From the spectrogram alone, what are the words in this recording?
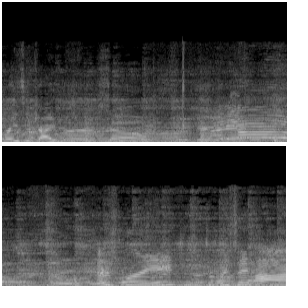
crazy driver. So here you go. There's Bree. Bree, say hi.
